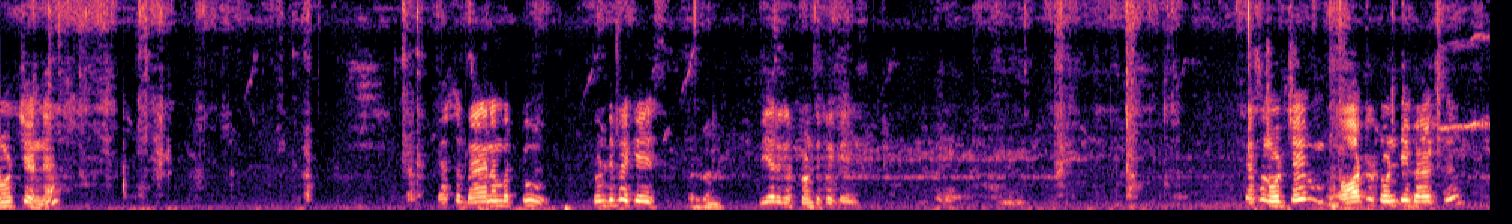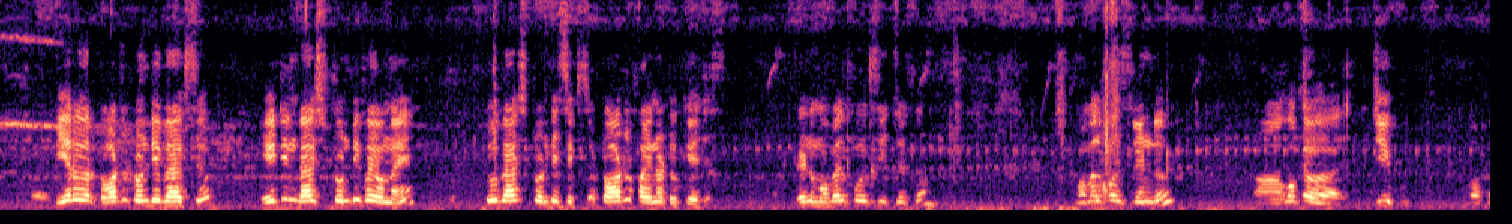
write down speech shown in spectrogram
Note చేయండి. Just bag number two twenty five KGs beer twenty five KGs yes note చేయి. Total twenty bags beer total twenty bags eighteen bags twenty five ఉన్నాయి. Two bags twenty six total five nought two KGs రెండు మొబైల్ ఫోన్స్ ఇచ్చేసాం. మొబైల్ ఫోన్స్ రెండు. ఒక జీప్ ఒక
